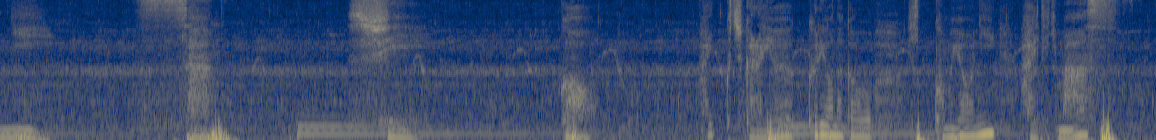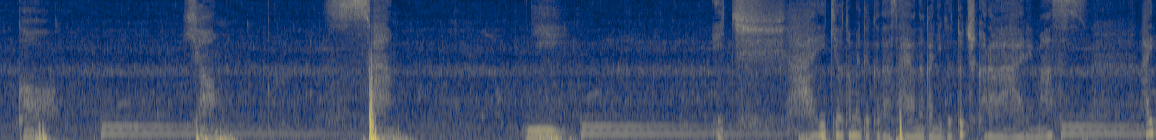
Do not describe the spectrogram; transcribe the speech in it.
2 3 4 5はい。口からゆっくりお腹を引っ込むように吐いていきます。5 4 3 2 1はい息を止めてください。お腹にぐっと力が入ります。はい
